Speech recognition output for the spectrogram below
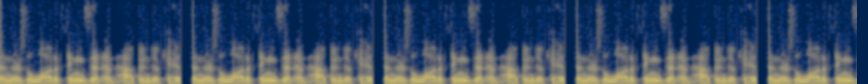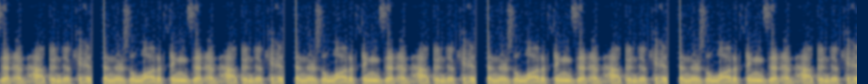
And there's a lot of things that have happened. Okay. And there's a lot of things that have happened. Okay. And there's a lot of things that have happened. Okay. And there's a lot of things that have happened. Okay. And there's a lot of things that have happened. Okay. And there's a lot of things that have happened. Okay. And there's a lot of things that have happened. Okay. And there's a lot of things that have happened. Okay. And there's a lot of things that have happened. Okay.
